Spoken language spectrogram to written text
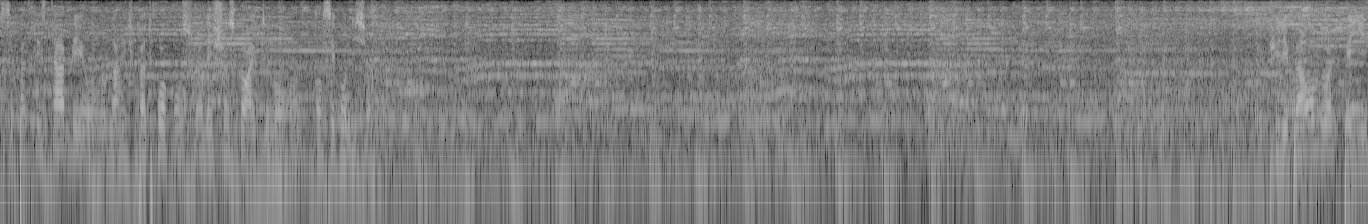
c'est pas très stable et on n'arrive pas trop à construire les choses correctement dans ces conditions. Et puis les parents doivent payer.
